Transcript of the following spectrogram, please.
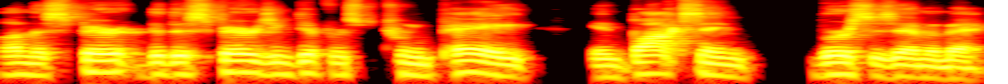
on the, the disparaging difference between pay in boxing versus MMA.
